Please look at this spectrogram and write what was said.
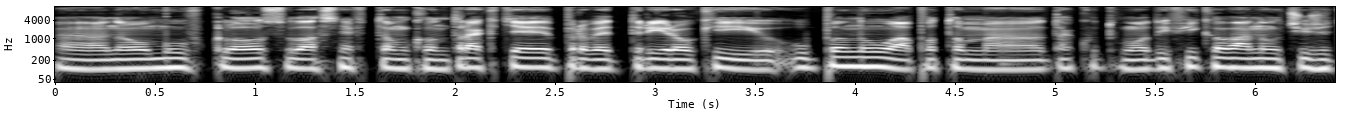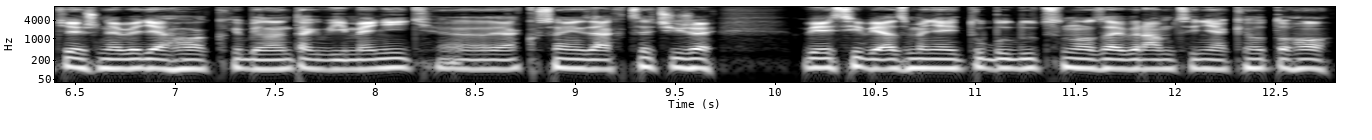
no move clause vlastne v tom kontrakte, prvé 3 roky úplnú a potom uh, takú tú modifikovanú, čiže tiež nevedia ho ako keby len tak vymeniť, uh, ako sa im zachce, čiže vie si viac menej tú budúcnosť aj v rámci nejakého toho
